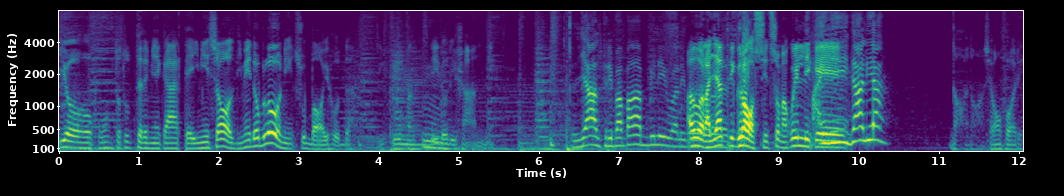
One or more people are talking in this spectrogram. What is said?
Io punto tutte le mie carte, i miei soldi, i miei dobloni su Boyhood, il film Mm. 12 anni. Gli altri papabili quali Allora, gli altri essere? grossi, insomma, quelli Ma in che. Italia? No, no, siamo fuori.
